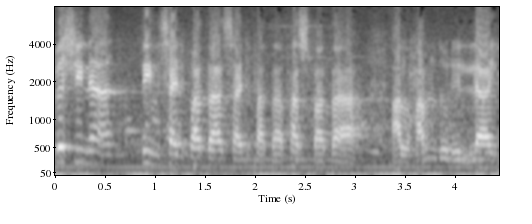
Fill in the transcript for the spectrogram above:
বেশি না তিন সাইড পাতা সাইড পাতা ফাঁস পাতা। আলহামদুলিল্লাহ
